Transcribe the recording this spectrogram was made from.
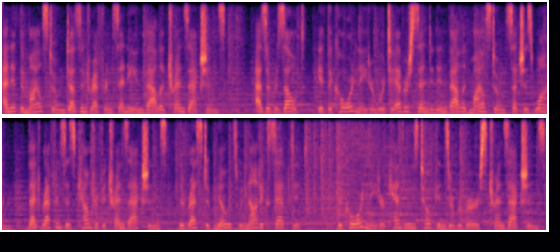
and if the milestone doesn't reference any invalid transactions. As a result, if the coordinator were to ever send an invalid milestone such as one that references counterfeit transactions, the rest of nodes would not accept it. The coordinator can't lose tokens or reverse transactions.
